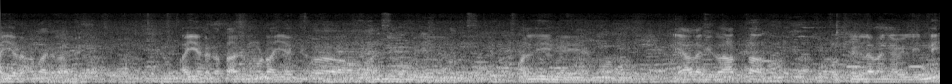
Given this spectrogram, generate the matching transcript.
අයියට කතා කරා. අයියට කතා කරනකොට අයියා කිව්වා "අන්නේ මල්ලි මේ එයාලගේ තාත්තා හොස්පිටල් ළමෙන් ඇවිල්ලා ඉන්නේ.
